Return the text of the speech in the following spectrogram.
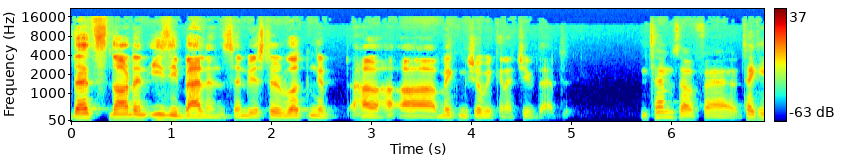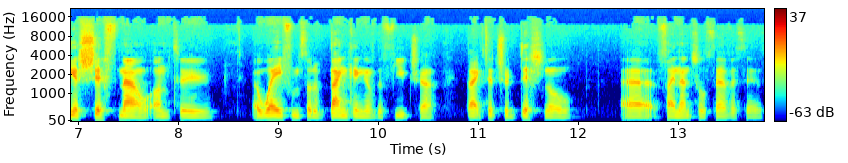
that's not an easy balance, and we're still working at how, uh, making sure we can achieve that. In terms of taking a shift now onto away from sort of banking of the future back to traditional financial services,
